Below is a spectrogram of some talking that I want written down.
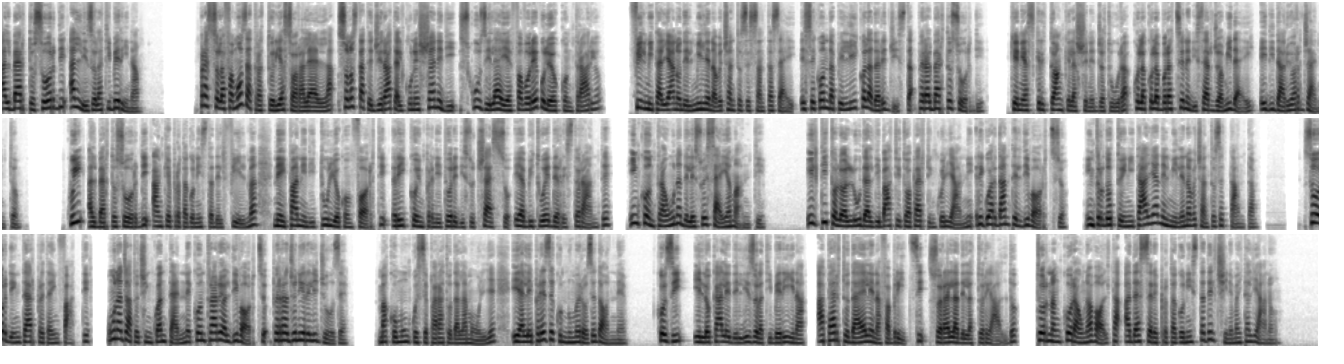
Alberto Sordi all'isola Tiberina. Presso la famosa trattoria Soralella sono state girate alcune scene di Scusi, lei è favorevole o contrario? Film italiano del 1966 e seconda pellicola da regista per Alberto Sordi, che ne ha scritto anche la sceneggiatura con la collaborazione di Sergio Amidei e di Dario Argento. Qui Alberto Sordi, anche protagonista del film, nei panni di Tullio Conforti, ricco imprenditore di successo e abitué del ristorante, incontra una delle sue sei amanti. Il titolo allude al dibattito aperto in quegli anni riguardante il divorzio, introdotto in Italia nel 1970. Sordi interpreta infatti un agiato cinquantenne contrario al divorzio per ragioni religiose, ma comunque separato dalla moglie e alle prese con numerose donne. Così il locale dell'isola Tiberina, aperto da Elena Fabrizi, sorella dell'attore Aldo, torna ancora una volta ad essere protagonista del cinema italiano.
